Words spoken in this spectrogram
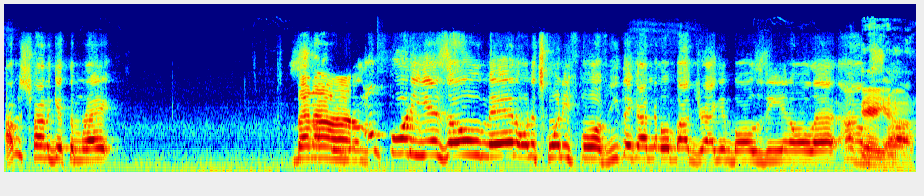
I'm just trying to get them right. But, um, I'm 40 years old, man. On the 24th, you think I know about Dragon Ball Z and all that? How I'm dare y'all?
